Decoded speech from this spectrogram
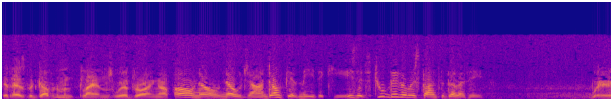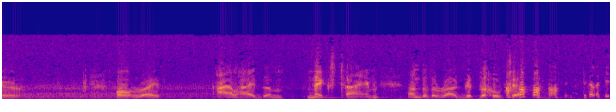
It has the government plans we're drawing up. Oh, no, no, John. Don't give me the keys. It's too big a responsibility. Well, all right. I'll hide them next time under the rug at the hotel. Oh, silly.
